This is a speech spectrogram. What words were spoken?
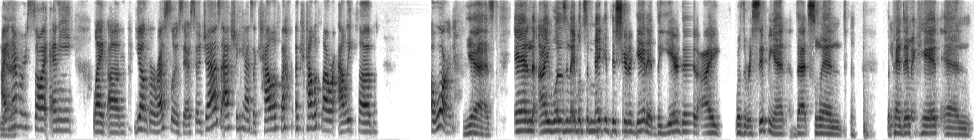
Yeah. I never saw any like um, younger wrestlers there. So Jazz actually has a cauliflower, a cauliflower alley club award. Yes. And I wasn't able to make it this year to get it. The year that I was the recipient, that's when the yeah. pandemic hit and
